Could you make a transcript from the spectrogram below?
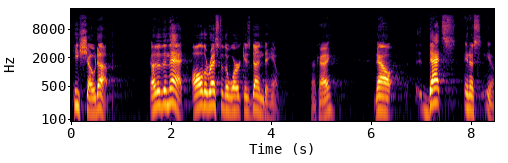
he showed up. Other than that, all the rest of the work is done to him. Okay? Now, that's in a, you know,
